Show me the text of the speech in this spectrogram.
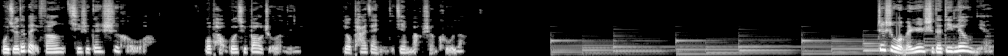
我觉得北方其实更适合我。”我跑过去抱住了你，又趴在你的肩膀上哭了。这是我们认识的第六年，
